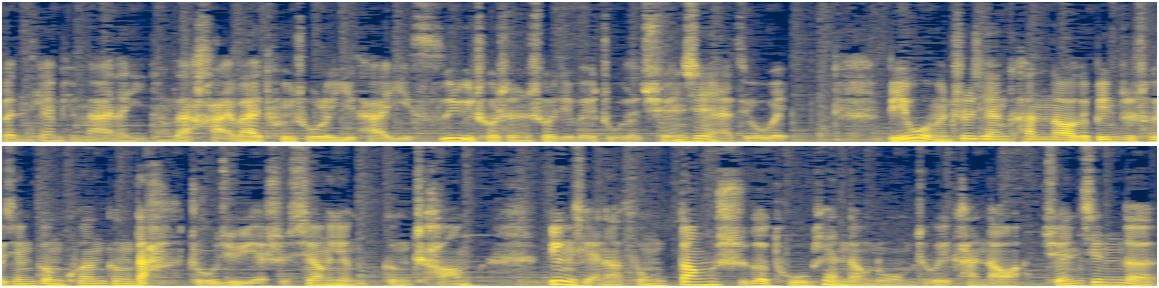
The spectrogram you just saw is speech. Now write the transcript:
本田品牌呢已经在海外推出了一台以思域车身设计为主的全新 SUV，比我们之前看到的缤智车型更宽更大，轴距也是相应更长，并且呢从当时的图片当中我们就会看到啊，全新的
